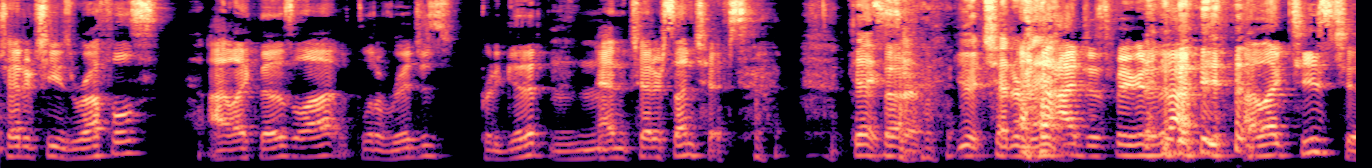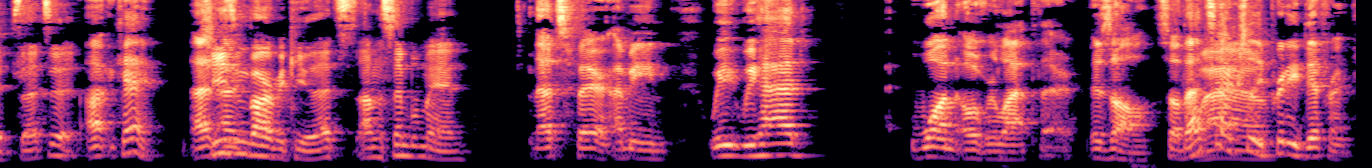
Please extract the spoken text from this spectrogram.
Cheddar cheese ruffles. I like those a lot with little ridges. Pretty good. hmm And the cheddar sun chips. Okay, So- so, you're a cheddar man. I just figured it out. Yeah. I like cheese chips. That's it. okay, That- cheese that- and barbecue. That's I'm a simple man. that's fair. I mean, we we had one overlap there is all. So that's Wow. actually pretty different.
